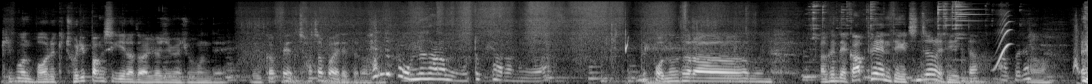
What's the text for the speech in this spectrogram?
기본 뭐 이렇게 조립 방식이라도 알려주면 좋은데 여기 카페에 찾아봐야 되더라. 핸드폰 없는 사람은 어떻게 하라는 거야? 핸드폰 없는 사람은 아 근데 카페는 되게 친절하게 돼 있다. 아 그래? 어.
